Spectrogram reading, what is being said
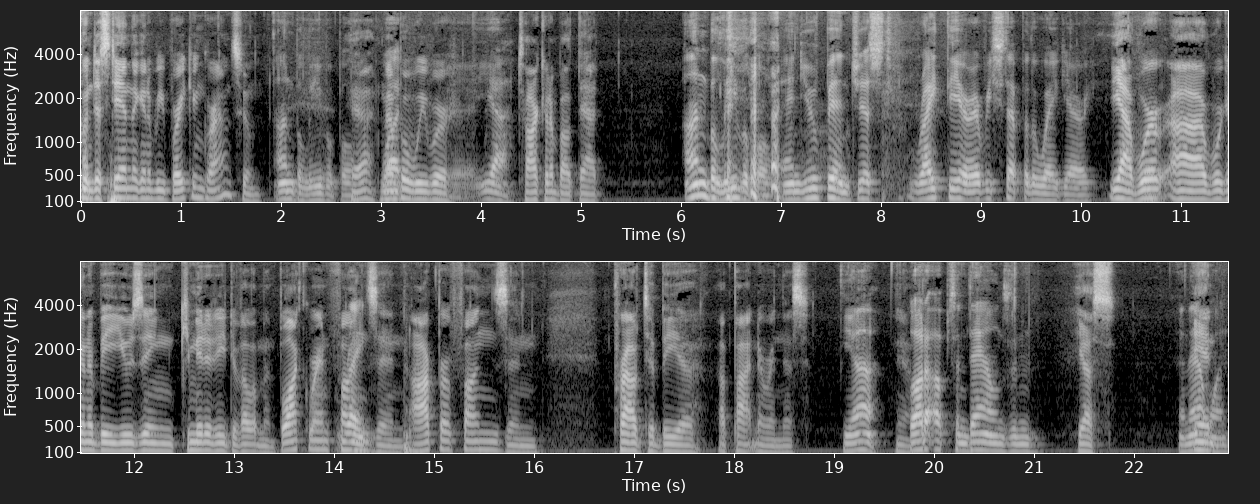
understand they're going to be breaking ground soon. Unbelievable. Yeah, remember What- we were uh, yeah. talking about that. Unbelievable, and you've been just right there every step of the way, Gary. Yeah, we're uh, we're going to be using community development block grant Right. funds and ARPA funds, and proud to be a, a partner in this. Yeah. Yeah. a lot of ups and downs, and Yes. and that And, one,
